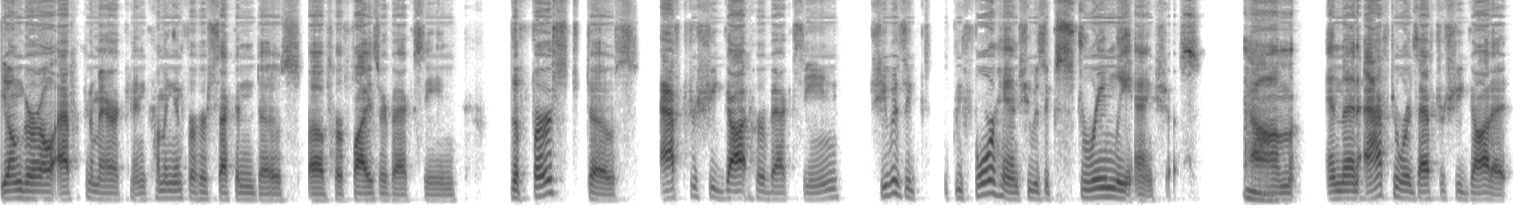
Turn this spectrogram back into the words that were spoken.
young girl, African American, coming in for her second dose of her Pfizer vaccine. The first dose, after she got her vaccine, she was ex- beforehand she was extremely anxious. Mhm. Um, and then afterwards, after she got it,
